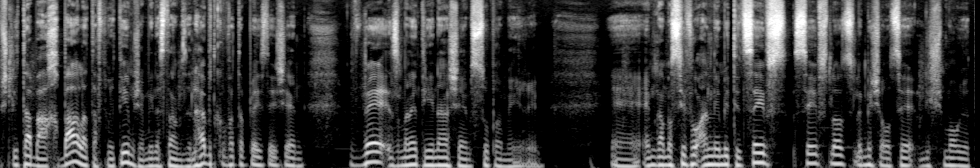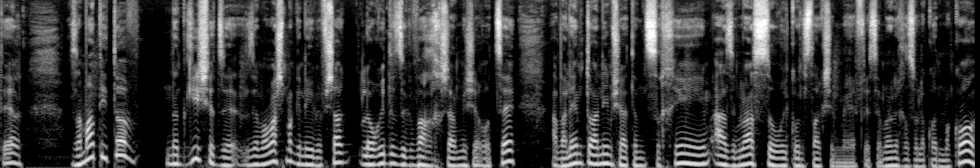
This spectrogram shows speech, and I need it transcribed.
שליטה בעכבר לתפריטים, שמן הסתם זה לא היה בתקופת הפלייסטיישן, וזמני טעינה שהם סופר מהירים. הם גם הוסיפו Unlimited Save Slots למי שרוצה לשמור יותר. אז אמרתי, טוב, נדגיש את זה, זה ממש מגניב, אפשר להוריד את זה כבר עכשיו מי שרוצה, אבל הם טוענים שאתם צריכים, אז הם לא עשו reconstruction מאפס, הם לא נכנסו לקוד מקור,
